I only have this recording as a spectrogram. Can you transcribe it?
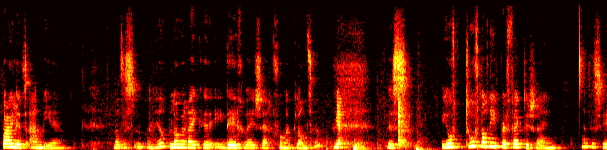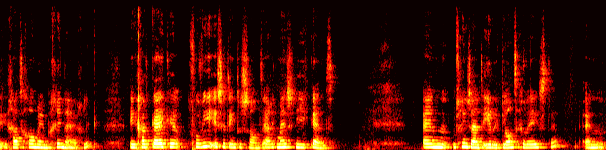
pilot aanbieden. Dat is een, een heel belangrijk idee geweest eigenlijk voor mijn klanten. Ja. Dus je hoeft, het hoeft nog niet perfect te zijn. Dus je gaat er gewoon mee beginnen eigenlijk. En je gaat kijken, voor wie is het interessant? Eigenlijk mensen die je kent. En misschien zijn het eerdere klanten geweest. Hè? En,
